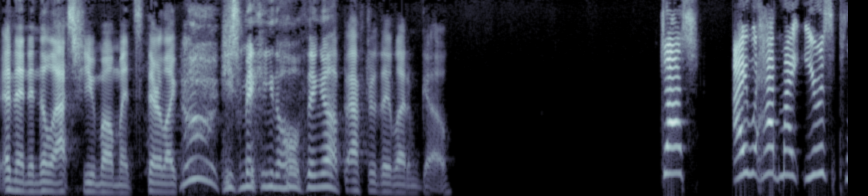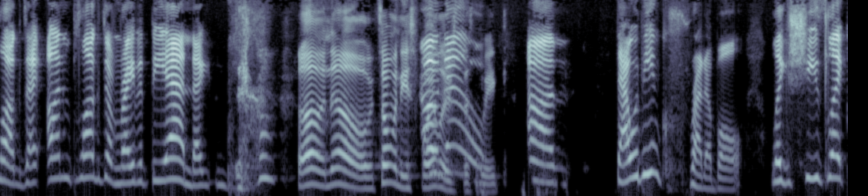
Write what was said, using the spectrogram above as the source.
And then in the last few moments they're like he's making the whole thing up after they let him go. Josh, I had my ears plugged. I unplugged them right at the end. I oh no so many spoilers this no. week um that would be incredible. Like she's like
